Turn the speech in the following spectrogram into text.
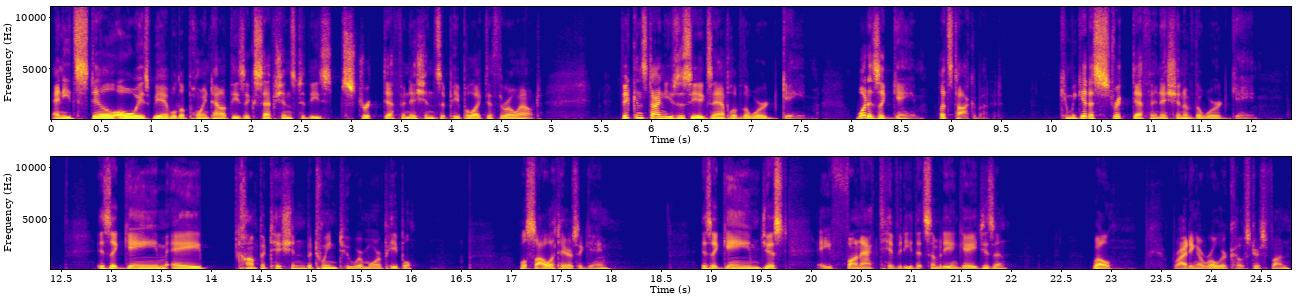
and he'd still always be able to point out these exceptions to these strict definitions that people like to throw out. Wittgenstein uses the example of the word game. What is a game? Let's talk about it. Can we get a strict definition of the word game? Is a game a competition between two or more people? Well, solitaire is a game. Is a game just a fun activity that somebody engages in? Well, riding a roller coaster is fun.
